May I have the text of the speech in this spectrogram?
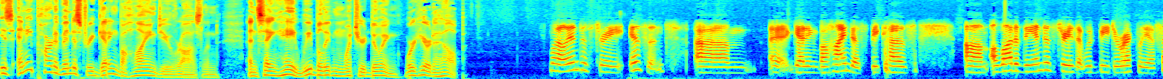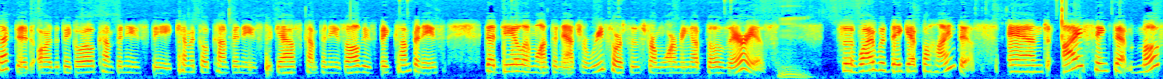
Is any part of industry getting behind you, Rosalind, and saying, hey, we believe in what you're doing, we're here to help? Well, industry isn't um, uh, getting behind us because um, a lot of the industry that would be directly affected are the big oil companies, the chemical companies, the gas companies, all these big companies that deal and want the natural resources from warming up those areas. So why would they get behind this? And I think that most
